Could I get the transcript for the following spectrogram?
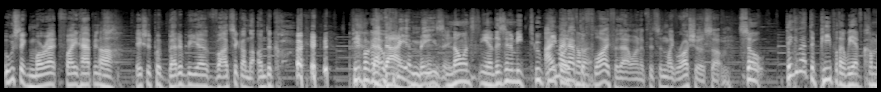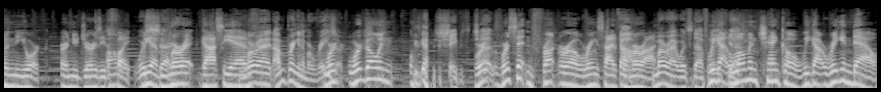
Usyk Murat fight happens, they should put better be a Gvozdyk on the undercard. People are going to would die. be amazing. No one's, you know, there's going to be two people. I might that have to come- fly for that one if it's in like Russia or something. So think about the people that we have coming to New York or New Jersey to Oh, fight. we're We have set. Murat Gassiev. Murat, I'm bringing him a razor. We're we're going. He's got to shave his We're chest. we're sitting front row ringside for Oh, Murat. Murat was definitely. we got yeah. Lomachenko. We got Rigondeaux.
